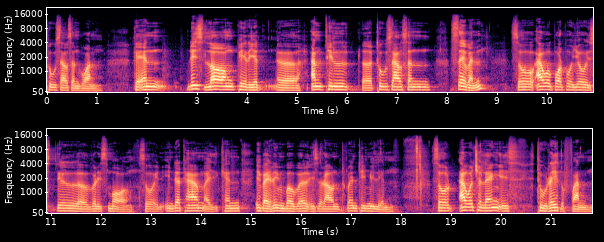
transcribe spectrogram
2001. Okay, and this long period uh, until uh, 2007, So our portfolio is still uh, very small. So in, in that time, I can, if I remember well, is around 20 million. So our challenge is to raise the fund.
